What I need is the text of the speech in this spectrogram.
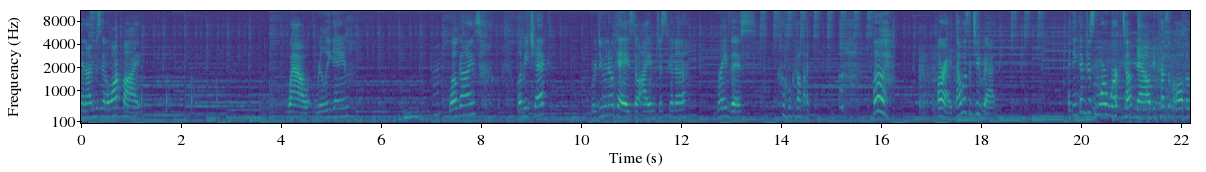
And I'm just gonna walk by. Wow, really game? Well guys, let me check. We're doing okay, so I am just gonna brave this. Oh god. Alright, that wasn't too bad. I think I'm just more worked up now because of all the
